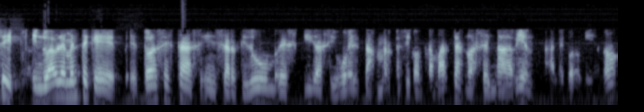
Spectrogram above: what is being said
Sí, indudablemente que eh, todas estas incertidumbres, idas y vueltas, marcas y contramarcas no hacen nada bien a la economía, ¿no?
